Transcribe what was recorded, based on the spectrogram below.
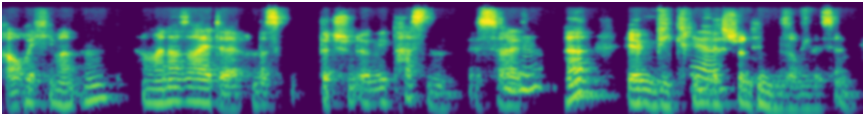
brauche ich jemanden an meiner Seite und das wird schon irgendwie passen. Ist halt mhm. ne? irgendwie kriegen ja. wir es schon hin so ein bisschen.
